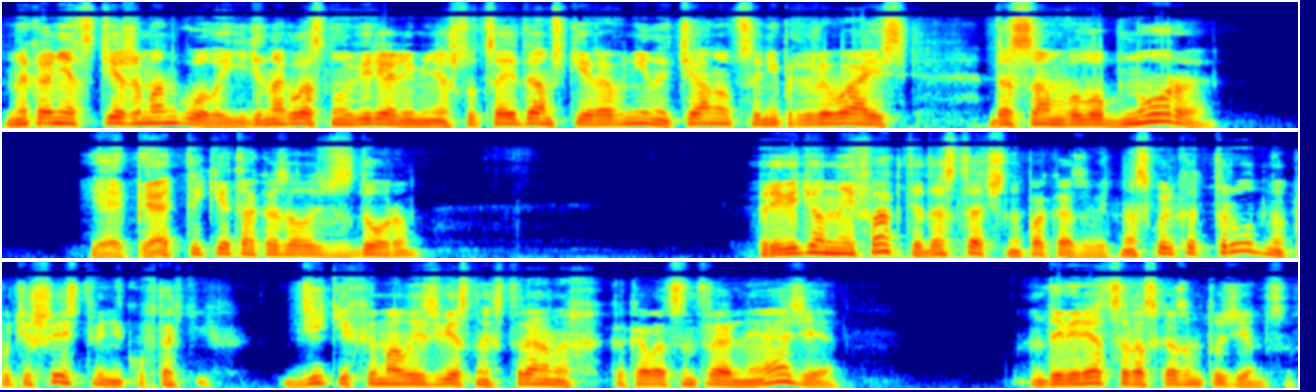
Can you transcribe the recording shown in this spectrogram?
Наконец, те же монголы единогласно уверяли меня, что цайдамские равнины тянутся, не прерываясь, до самого Лобнора, и опять-таки это оказалось вздором. Приведенные факты достаточно показывают, насколько трудно путешественнику в таких диких и малоизвестных странах, какова Центральная Азия, доверяться рассказам туземцев.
